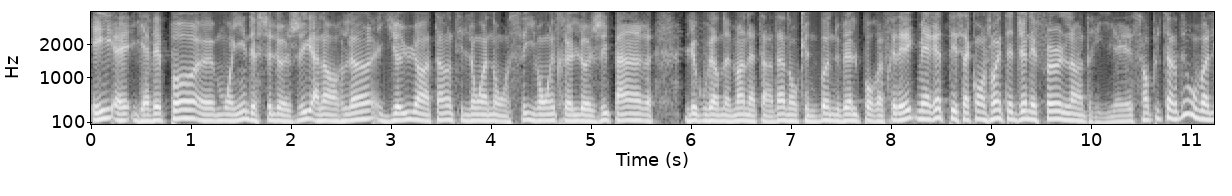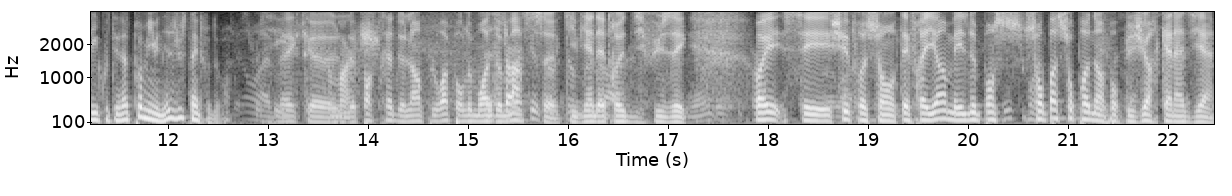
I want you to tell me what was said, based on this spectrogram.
Et euh, il n'y avait pas euh, moyen de se loger. Alors là, il y a eu entente, ils l'ont annoncé. Ils vont être logés par le gouvernement en attendant. Donc, une bonne nouvelle pour euh, Frédéric Mérette et sa conjointe Jennifer Landry. Et sans plus tarder, on va aller écouter notre premier ministre, Justin Trudeau. avec euh, le portrait de l'emploi pour le mois de mars qui vient d'être diffusé. Oui, ces chiffres sont effrayants, mais ils ne sont pas surprenants pour plusieurs Canadiens.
